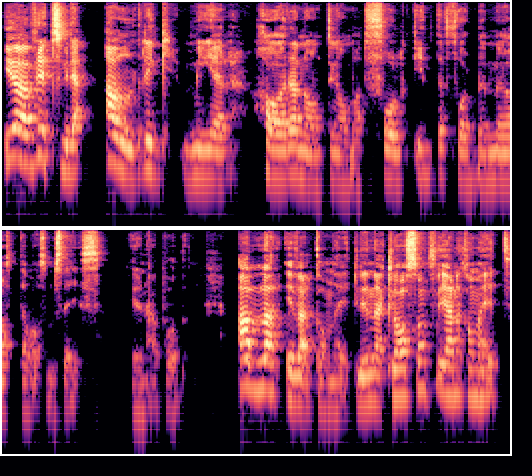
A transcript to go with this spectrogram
I övrigt så vill jag aldrig mer höra någonting om att folk inte får bemöta vad som sägs i den här podden. Alla är välkomna hit. Linda Claesson får gärna komma hit.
